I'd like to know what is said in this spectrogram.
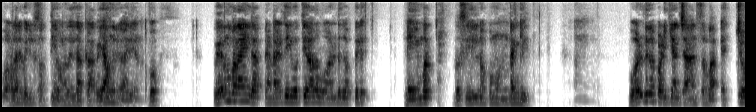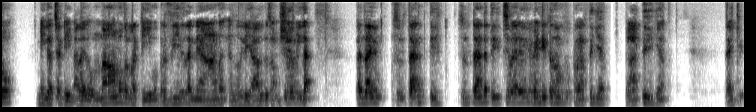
വളരെ വലിയൊരു സത്യമാണ്. അത് എല്ലാവർക്കും അറിയാവുന്ന ഒരു കാര്യമാണ്. അപ്പോൾ വേറൊന്നും പറയാനില്ല. രണ്ടായിരത്തി ഇരുപത്തി ആറ് വേൾഡ് കപ്പിൽ നെയ്മർ ബ്രസീലിനൊപ്പം ഉണ്ടെങ്കിൽ വേൾഡ് കപ്പ് അടിക്കാൻ ചാൻസ് ഉള്ള ഏറ്റവും മികച്ച ടീം അതായത് ഒന്നാമതുള്ള ടീം ബ്രസീൽ തന്നെയാണ് എന്നതിൽ യാതൊരു സംശയവുമില്ല. എന്തായാലും സുൽത്താൻ സുൽത്താന്റെ തിരിച്ചു വരവിന് വേണ്ടിയിട്ട് നമുക്ക് പ്രാർത്ഥിക്കാം. കാത്തിരിക്കാം താങ്ക് യു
